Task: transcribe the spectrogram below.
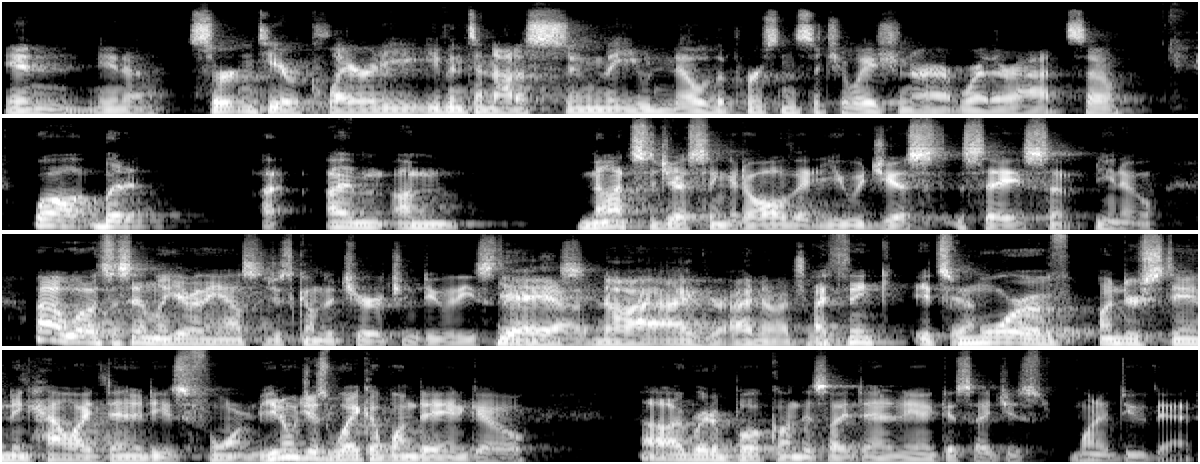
in you know certainty or clarity, even to not assume that you know the person's situation or where they're at. So well, but I, I'm I'm not suggesting at all that you would just say some, you know, oh well it's a sin like everything else to just come to church and do these things yeah. yeah no i, I agree. I know what you mean. i think it's Yeah. more of understanding how identity is formed. You don't just wake up one day and go oh, i read a book on this identity. I guess i just want to do that.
